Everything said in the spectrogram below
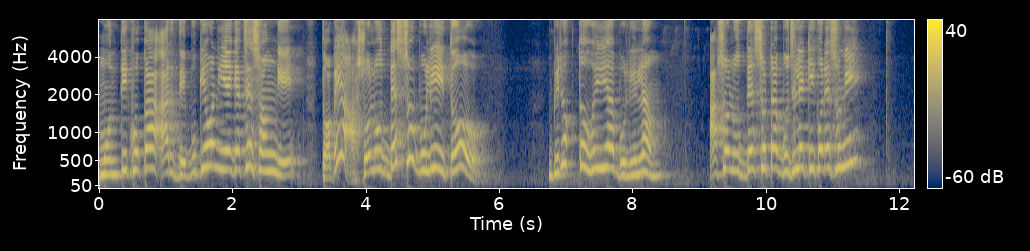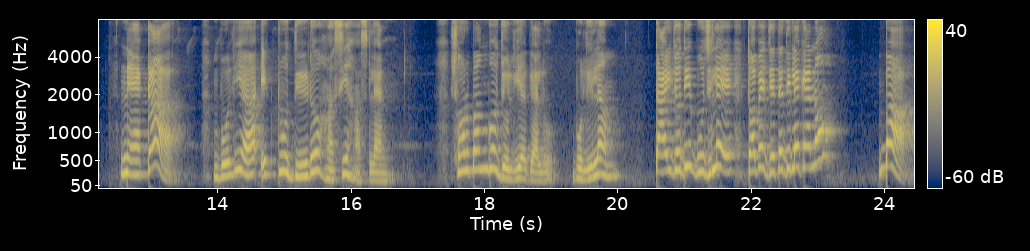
মন্ত্রী খোকা আর দেবুকেও নিয়ে গেছে সঙ্গে। তবে আসল উদ্দেশ্য বলি তো। বিরক্ত হইয়া বলিলাম, আসল উদ্দেশ্যটা বুঝলে কি করে শুনি? ন্যাকা? বলিয়া একটু দৃঢ় হাসি হাসলেন। সর্বাঙ্গ জ্বলিয়া গেল। বলিলাম, তাই যদি বুঝলে, তবে যেতে দিলে কেন? বা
